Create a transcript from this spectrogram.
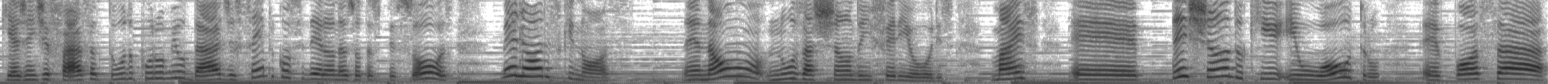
que a gente faça tudo por humildade, sempre considerando as outras pessoas melhores que nós, né? não nos achando inferiores, mas é, deixando que o outro é, possa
